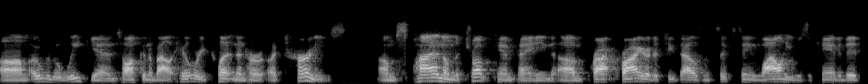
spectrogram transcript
um, over the weekend talking about Hillary Clinton and her attorneys um, spying on the Trump campaign um, pri- prior to 2016 while he was a candidate.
